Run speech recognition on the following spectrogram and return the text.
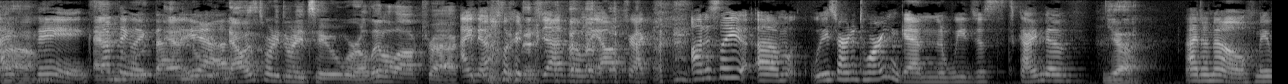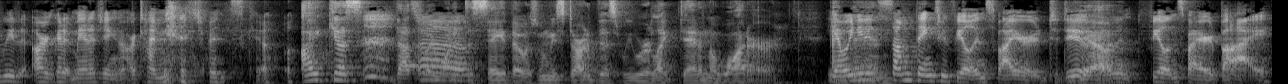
I Um, think something like that. yeah. Now it's 2022. We're a little off track. I know we're definitely off track. Honestly, um, we started touring again, and we just kind of Yeah. I don't know. Maybe we aren't good at managing our time management skill. I guess that's what I Uh. wanted to say though. Is when we started this, we were like dead in the water. Yeah, And we needed something to feel inspired to do Yeah. and feel inspired by.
